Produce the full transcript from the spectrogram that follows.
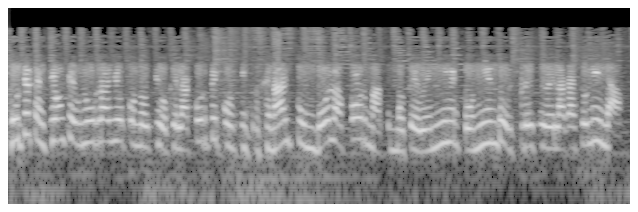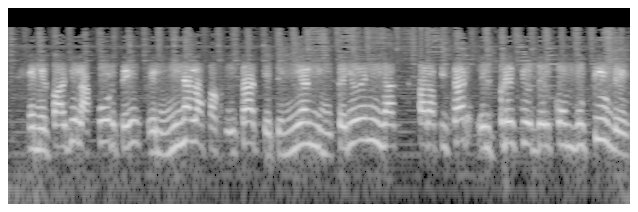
Mucha atención que Blue Radio conoció que la Corte Constitucional tumbó la forma como se venía imponiendo el precio de la gasolina. En el fallo, la Corte elimina la facultad que tenía el Ministerio de Minas para fijar el precio del combustible.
